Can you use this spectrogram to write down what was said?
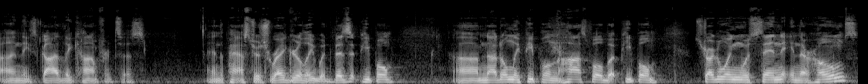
uh, in these godly conferences. And the pastors regularly would visit people um, not only people in the hospital, but people struggling with sin in their homes,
